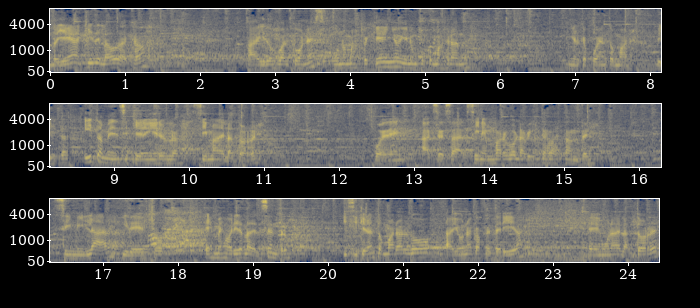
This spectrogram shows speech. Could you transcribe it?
Cuando llegan aquí del lado de acá, hay dos balcones, uno más pequeño y uno un poco más grande, en el que pueden tomar vista. Y también si quieren ir a la cima de la torre, pueden accesar. Sin embargo, la vista es bastante similar y de hecho es mejor ir a la del centro. Y si quieren tomar algo, hay una cafetería en una de las torres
